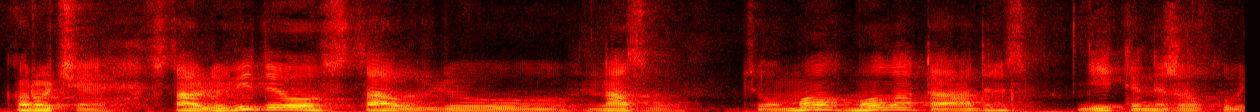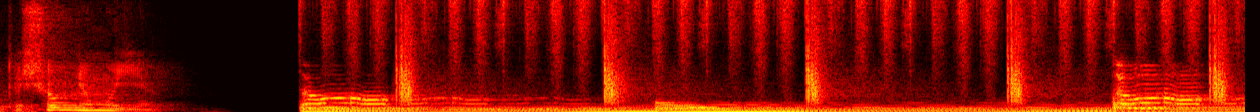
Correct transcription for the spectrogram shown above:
Коротше, вставлю відео, вставлю назву цього мола та адрес. Дійте, не жалкуйте, що в ньому є. Oh.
